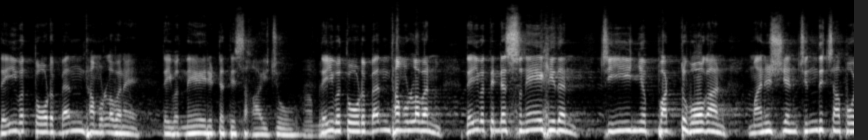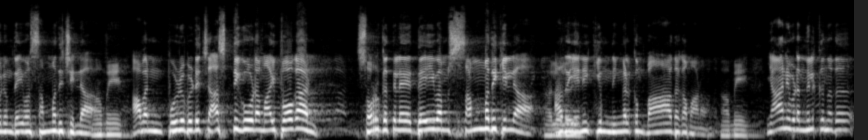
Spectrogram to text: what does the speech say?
ദൈവത്തോട് ബന്ധമുള്ളവനെ ദൈവം നേരിട്ടെത്തി സഹായിച്ചു. ദൈവത്തോട് ബന്ധമുള്ളവൻ ദൈവത്തിന്റെ സ്നേഹിതൻ ചീഞ്ഞ് പട്ടുപോകാൻ മനുഷ്യൻ ചിന്തിച്ചാൽ പോലും ദൈവം സമ്മതിച്ചില്ല. അവൻ പുഴുപിടിച്ച് അസ്ഥികൂടമായി പോകാൻ സ്വർഗത്തിലെ ദൈവം സമ്മതിക്കില്ല. അത് എനിക്കും നിങ്ങൾക്കും ബാധകമാണ്. ആമേൻ. ഇവിടെ നിൽക്കുന്നത്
